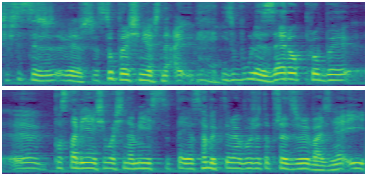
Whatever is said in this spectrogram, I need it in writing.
ci wszyscy, wiesz, super śmieszne, a i, i w ogóle zero próby y, postawienia się właśnie na miejscu tej osoby, która może to przeżywać, nie, i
